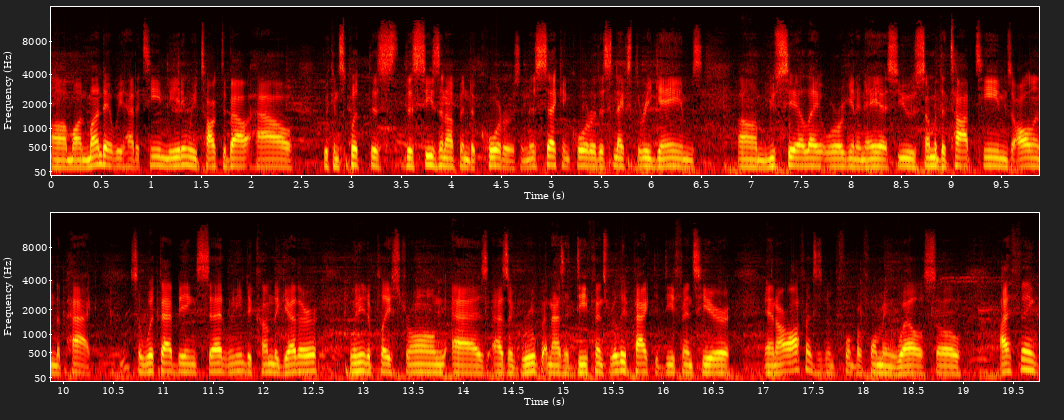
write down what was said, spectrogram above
Um, on Monday, we had a team meeting. We talked about how we can split this this season up into quarters. In this second quarter, this next three games, um, UCLA, Oregon, and ASU, some of the top teams, all in the pack. So with that being said, we need to come together. We need to play strong as as a group and as a defense. Really pack the defense here, and our offense has been performing well. So I think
